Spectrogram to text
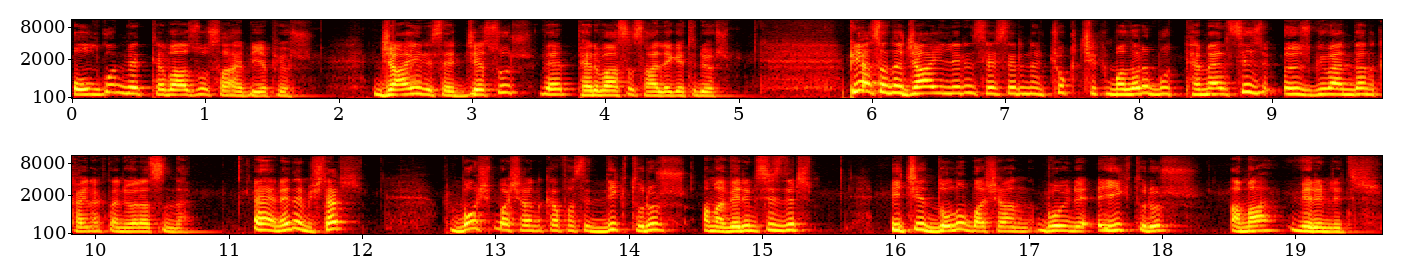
olgun ve tevazu sahibi yapıyor. Cahil ise cesur ve pervasız hale getiriyor. Piyasada cahillerin seslerinin çok çıkmaları bu temelsiz özgüvenden kaynaklanıyor aslında. E ne demişler? Boş başağın kafası dik durur ama verimsizdir. İçi dolu başağın boynu eğik durur ama verimlidir.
